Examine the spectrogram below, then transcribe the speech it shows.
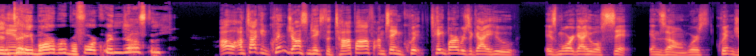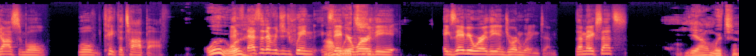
mentioned in, Taye Barber before Quentin Johnston. Oh, I'm talking Quentin Johnston takes the top off. I'm saying Qu- Taye Barber's a guy who is more a guy who will sit in zone, whereas Quentin Johnston will will take the top off. That's, that's the difference between Xavier you. Worthy, Xavier Worthy, and Jordan Whittington. Does that make sense? Yeah, I'm with you.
